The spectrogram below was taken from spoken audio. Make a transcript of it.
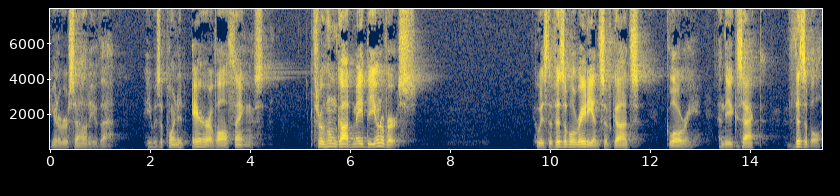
universality of that. He was appointed heir of all things, through whom God made the universe, who is the visible radiance of God's glory and the exact visible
